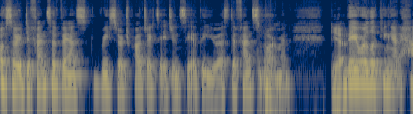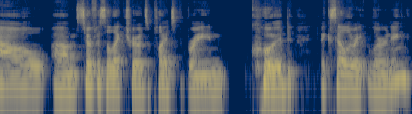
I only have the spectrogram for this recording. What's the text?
oh sorry, Defense Advanced Research Projects Agency at the U.S. Defense Department. Yeah, they were looking at how um, surface electrodes applied to the brain could accelerate learning,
